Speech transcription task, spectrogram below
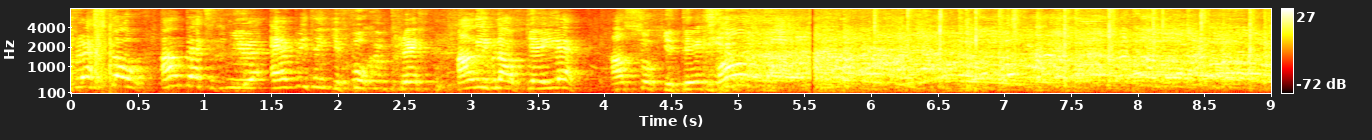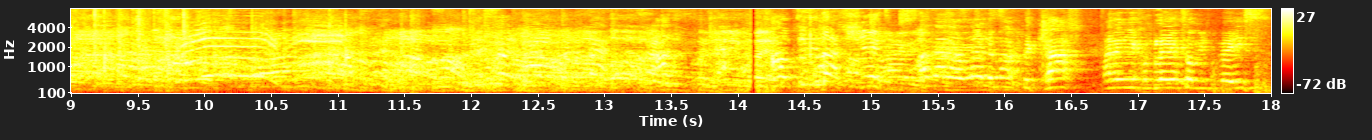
Fresco, I'm better than you at everything, you fucking prick. I'll even outgay you. I'll suck your dick. I'll do that shit, and then I'll let him have the cash, and then can play it on my face.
